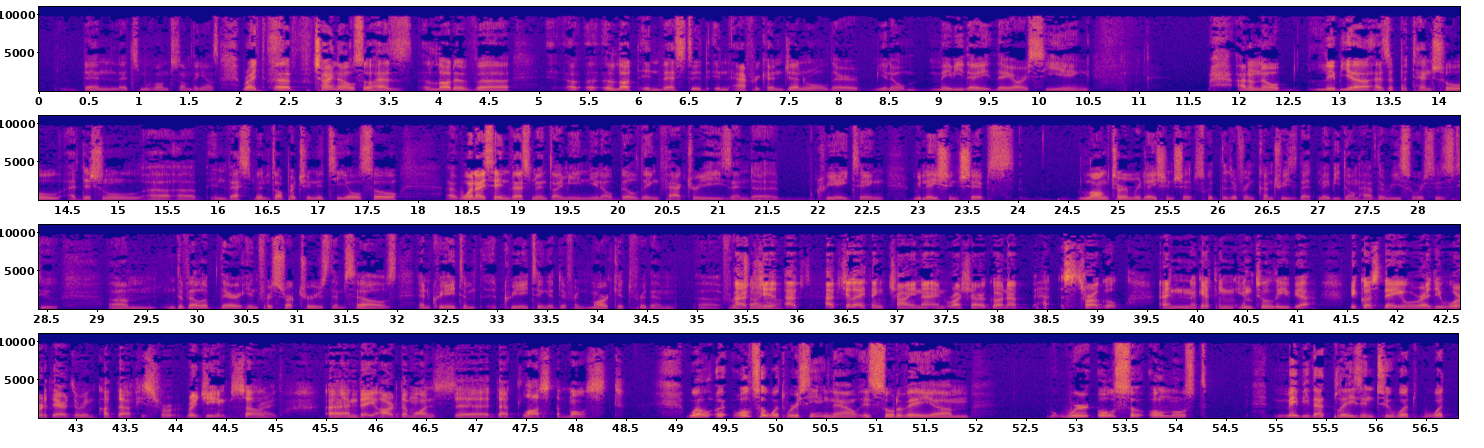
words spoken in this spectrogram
then let's move on to something else. Right. Uh, China also has a lot of. Uh, a, a, lot invested in Africa in general. They're, you know, maybe they, they are seeing, I don't know, Libya as a potential additional uh, uh investment opportunity. Also, uh, when I say investment, I mean you know building factories and uh, creating relationships, long term relationships with the different countries that maybe don't have the resources to um, develop their infrastructures themselves and create them, creating a different market for them uh, for actually, China. Actually, I think China and Russia are going to struggle in getting into Libya because they already were there during Gaddafi's re- regime. So, right. uh, and they are the ones uh, that lost the most. Well, uh, also what we're seeing now is sort of a um, we're also almost maybe that plays into what what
